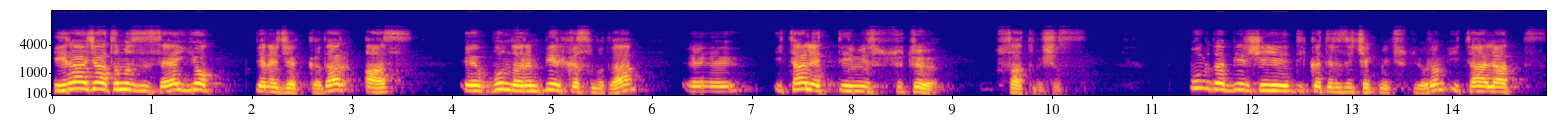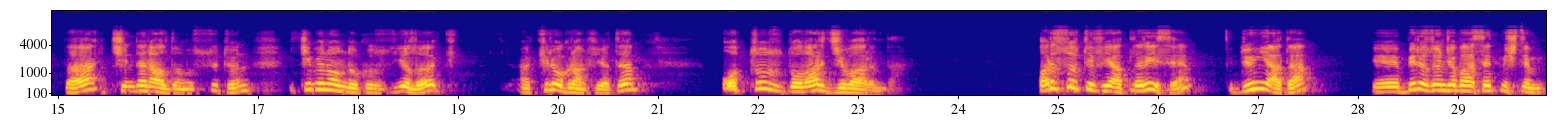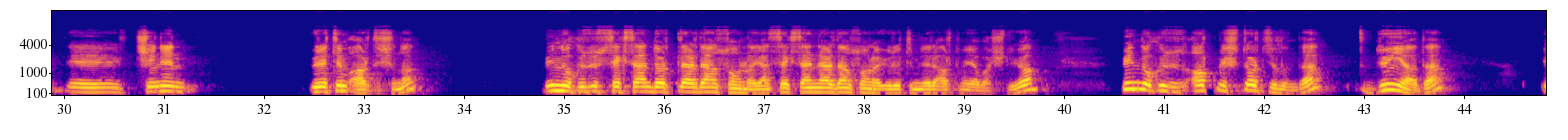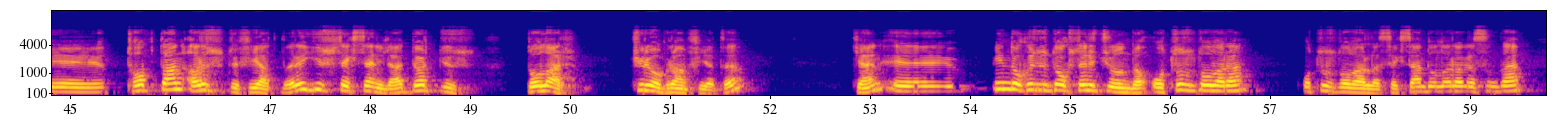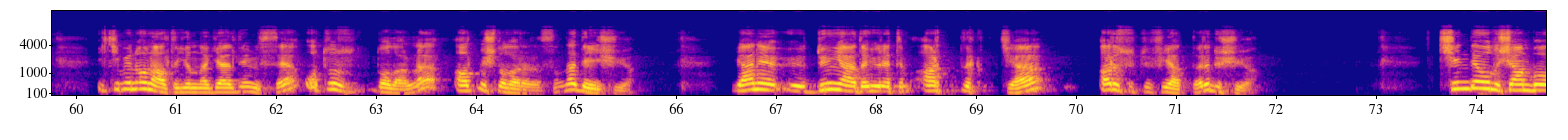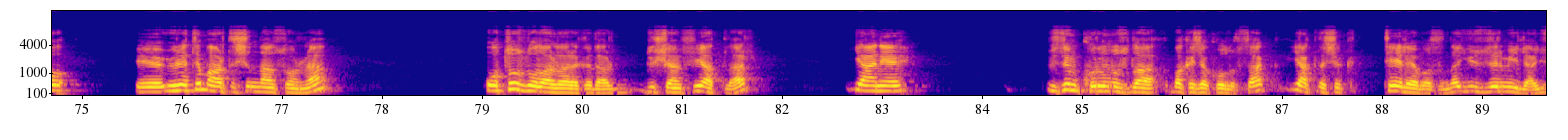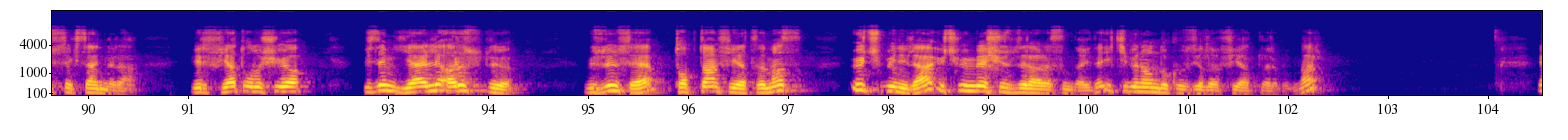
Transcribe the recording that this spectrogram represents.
İhracatımız ise yok denecek kadar az. E, bunların bir kısmı da e, ithal ettiğimiz sütü satmışız. Burada bir şeyi dikkatinizi çekmek istiyorum. İthalatta Çin'den aldığımız sütün 2019 yılı e, kilogram fiyatı 30 dolar civarında. Arı sütü fiyatları ise dünyada e, biraz önce bahsetmiştim e, Çin'in üretim artışını 1984'lerden sonra yani 80'lerden sonra üretimleri artmaya başlıyor. 1964 yılında dünyada e, toptan arı sütü fiyatları 180 ila 400 dolar kilogram fiyatı iken e, 1993 yılında 30 dolara 30 dolarla 80 dolar arasında 2016 yılına geldiğimizse 30 dolarla 60 dolar arasında değişiyor. Yani e, dünyada üretim arttıkça arı sütü fiyatları düşüyor. Çin'de oluşan bu e, üretim artışından sonra 30 dolarlara kadar düşen fiyatlar yani bizim kurumuzla bakacak olursak yaklaşık TL bazında 120 ila 180 lira bir fiyat oluşuyor. Bizim yerli arı sütü müzünse toptan fiyatımız 3000 ila 3500 lira arasındaydı. 2019 yılı fiyatları bunlar.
